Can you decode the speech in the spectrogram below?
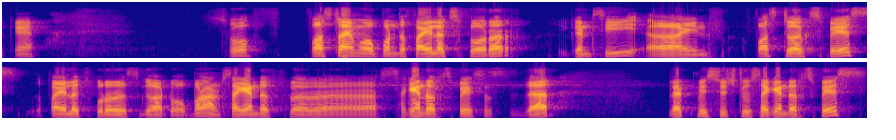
okay. So first time open the file explorer. You can see uh, in first workspace file explorer is got open and second explorer uh, second workspace is there. Let me switch to second workspace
